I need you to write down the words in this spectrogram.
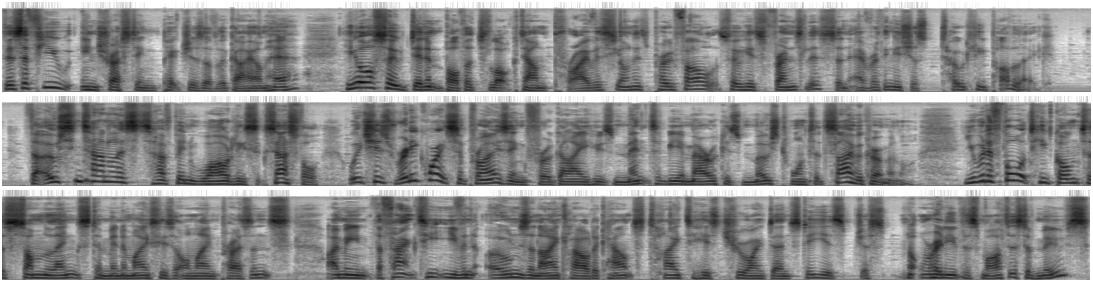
There's a few interesting pictures of the guy on here. He also didn't bother to lock down privacy on his profile, so his friends list and everything is just totally public. The OSINT analysts have been wildly successful, which is really quite surprising for a guy who's meant to be America's most wanted cybercriminal. You would have thought he'd gone to some lengths to minimize his online presence. I mean, the fact he even owns an iCloud account tied to his true identity is just not really the smartest of moves.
